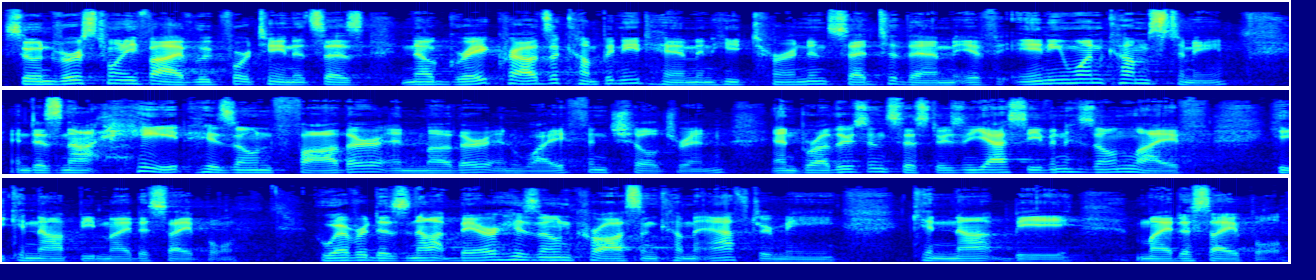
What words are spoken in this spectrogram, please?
So in verse 25, Luke 14, it says, Now great crowds accompanied him, and he turned and said to them, If anyone comes to me and does not hate his own father and mother and wife and children and brothers and sisters, and yes, even his own life, he cannot be my disciple. Whoever does not bear his own cross and come after me cannot be my disciple.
